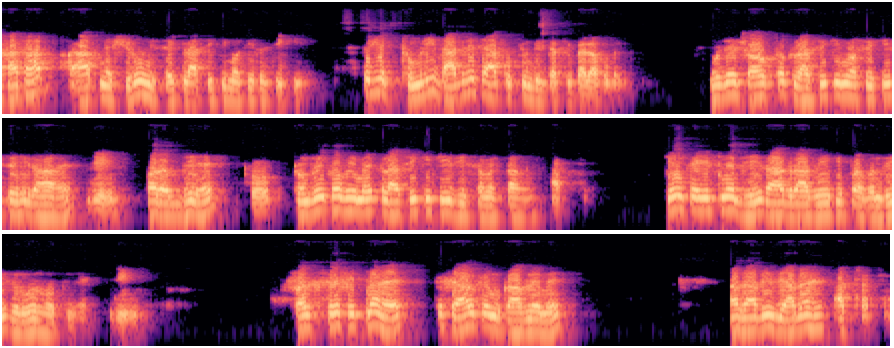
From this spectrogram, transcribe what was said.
खान साहब आपने शुरू ही से क्लासिकी मौसीकी सीखी तो ये ठुमरी दादरे से आपको क्यों दिलचस्पी पैदा हो गई? मुझे शौक तो क्लासिकी मौसीकी से ही रहा है। जी। और अब भी है। तो? ठुमरी को भी मैं क्लासिकी चीज़ ही समझता हूँ। अच्छा क्योंकि इसमें भी राग रागनी की पाबंदी ज़रूर होती है। जी। फ़र्क सिर्फ़ इतना है कि ख्याल के मुकाबले में आज़ादी ज़्यादा है। अच्छा अच्छा।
